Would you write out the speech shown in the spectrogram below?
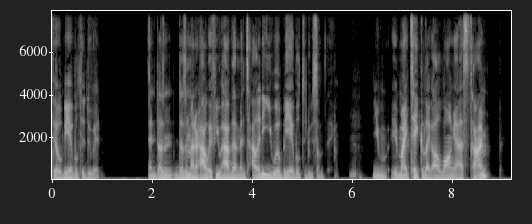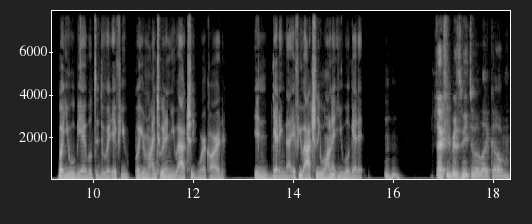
they'll be able to do it. And doesn't doesn't matter how if you have that mentality you will be able to do something. You it might take like a long ass time but you will be able to do it if you put your mind to it and you actually work hard in getting that. If you actually want it, you will get it. Mm-hmm. Which actually brings me to a, like um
